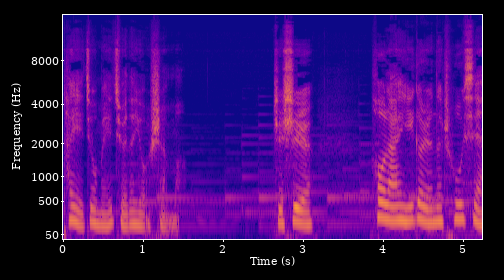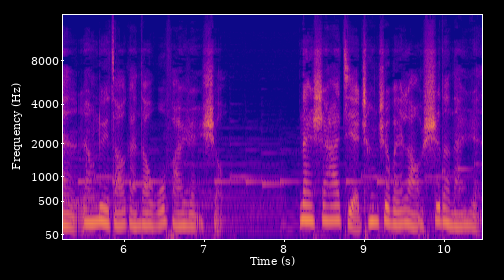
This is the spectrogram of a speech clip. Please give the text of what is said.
他也就没觉得有什么。只是。后来，一个人的出现让绿藻感到无法忍受。那是阿姐称之为老师的男人，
